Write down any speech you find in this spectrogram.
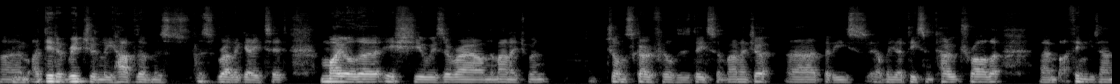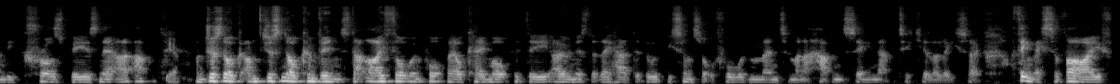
Um, mm. I did originally have them as as relegated. My other issue is around the management. John Schofield is a decent manager, uh, but he's I mean, a decent coach rather. Um, but I think he's Andy Crosby, isn't it? I, yeah. I'm just not I'm just not convinced that I thought when Port Vale came up with the owners that they had that there would be some sort of forward momentum, and I haven't seen that particularly. So I think they survive.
